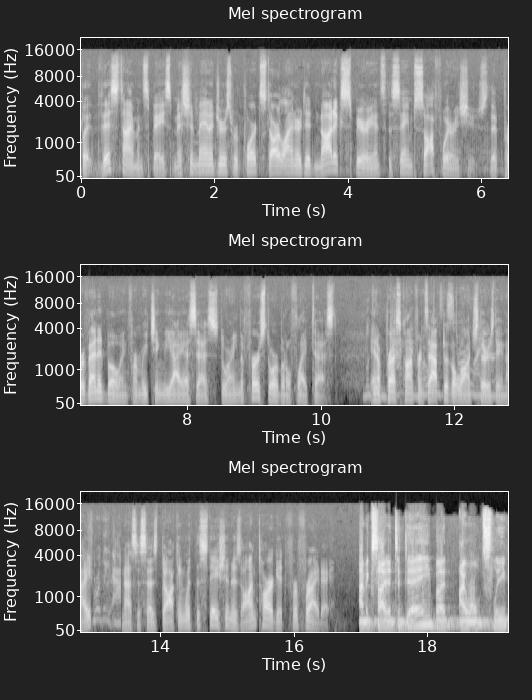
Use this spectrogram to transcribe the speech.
But this time in space, mission managers report Starliner did not experience the same software issues that prevented Boeing from reaching the ISS during the first orbital flight test. In a press conference after the launch Thursday night, NASA says docking with the station is on target for Friday. I'm excited today, but I won't sleep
